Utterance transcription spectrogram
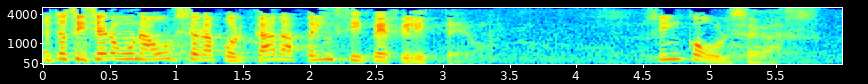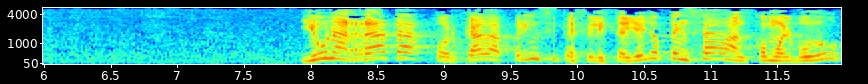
Entonces hicieron una úlcera por cada príncipe filisteo. Cinco úlceras. Y una rata por cada príncipe filisteo. Y ellos pensaban, como el vudú,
